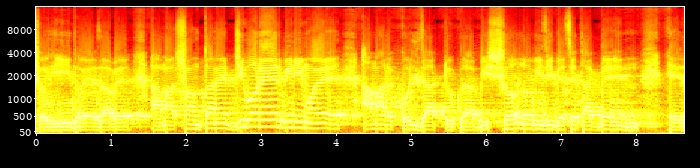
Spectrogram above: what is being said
শহীদ হয়ে যাবে। আমার সন্তানের জীবনের বিনিময়ে আমার কলজার টুকরা বিশ্ব নবীজি বেঁচে থাকবেন। এর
